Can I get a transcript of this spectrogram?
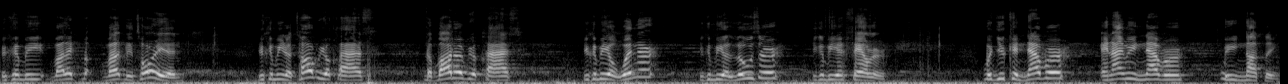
you can be valedictorian, you can be the top of your class, the bottom of your class, you can be a winner, you can be a loser, you can be a failure. But you can never, and I mean never, be nothing.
